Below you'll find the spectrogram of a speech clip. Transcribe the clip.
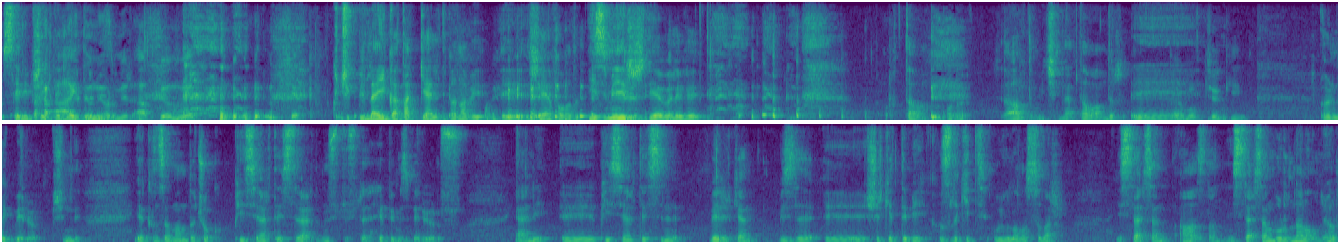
seri bir şekilde dönüyorum. İzmir, Afyon ve. Küçük bir layık atak geldi bana bir e, şey yapamadım. İzmir diye böyle bir... aldım içimden tamamdır. E, Tamam çok iyi. Örnek veriyorum. Şimdi yakın zamanda çok PCR testi verdim üst üste. Hepimiz veriyoruz. Yani e, PCR testini verirken bizde e, şirkette bir hızlı kit uygulaması var. İstersen ağızdan, istersen burundan alınıyor.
